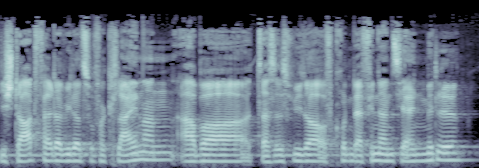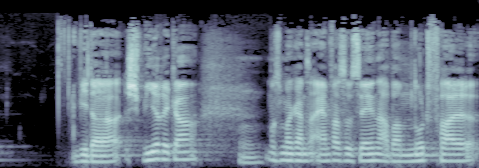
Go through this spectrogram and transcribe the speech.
die Startfelder wieder zu verkleinern. Aber das ist wieder aufgrund der finanziellen Mittel wieder schwieriger, muss man ganz einfach so sehen. Aber im Notfall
